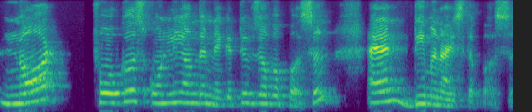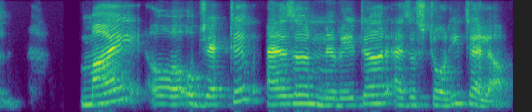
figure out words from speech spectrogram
nor focus only on the negatives of a person and demonize the person. My uh, objective as a narrator, as a storyteller,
